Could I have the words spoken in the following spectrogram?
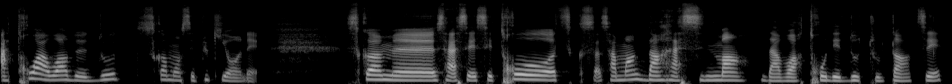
à trop avoir de doutes, c'est comme on sait plus qui on est. C'est comme, ça, c'est trop, ça, ça manque d'enracinement d'avoir trop des doutes tout le temps, tu sais.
